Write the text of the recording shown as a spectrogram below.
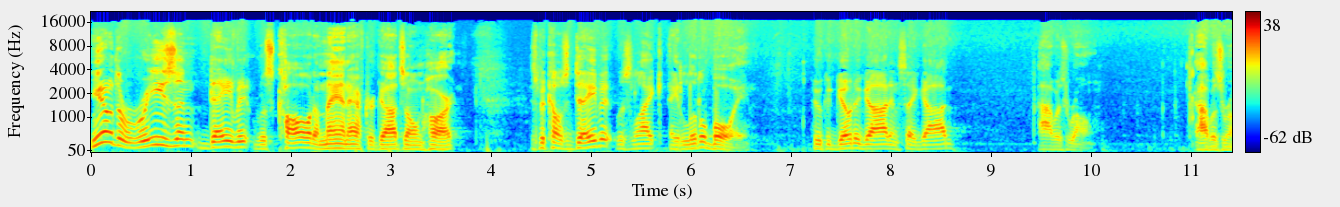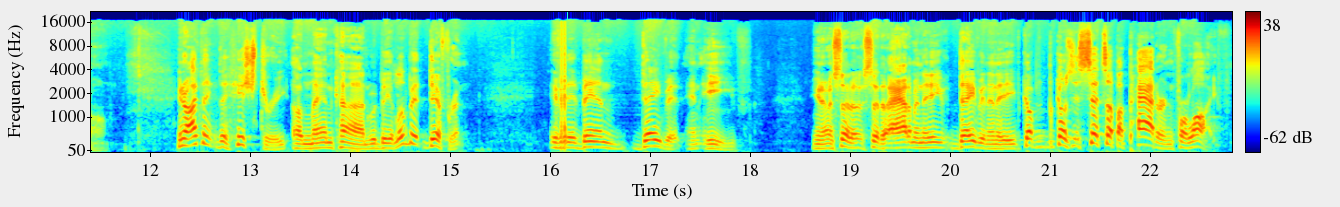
You know the reason David was called a man after God's own heart is because David was like a little boy who could go to God and say, God, I was wrong. I was wrong. You know, I think the history of mankind would be a little bit different if it had been David and Eve you know, instead of, instead of Adam and Eve, David and Eve, because it sets up a pattern for life.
